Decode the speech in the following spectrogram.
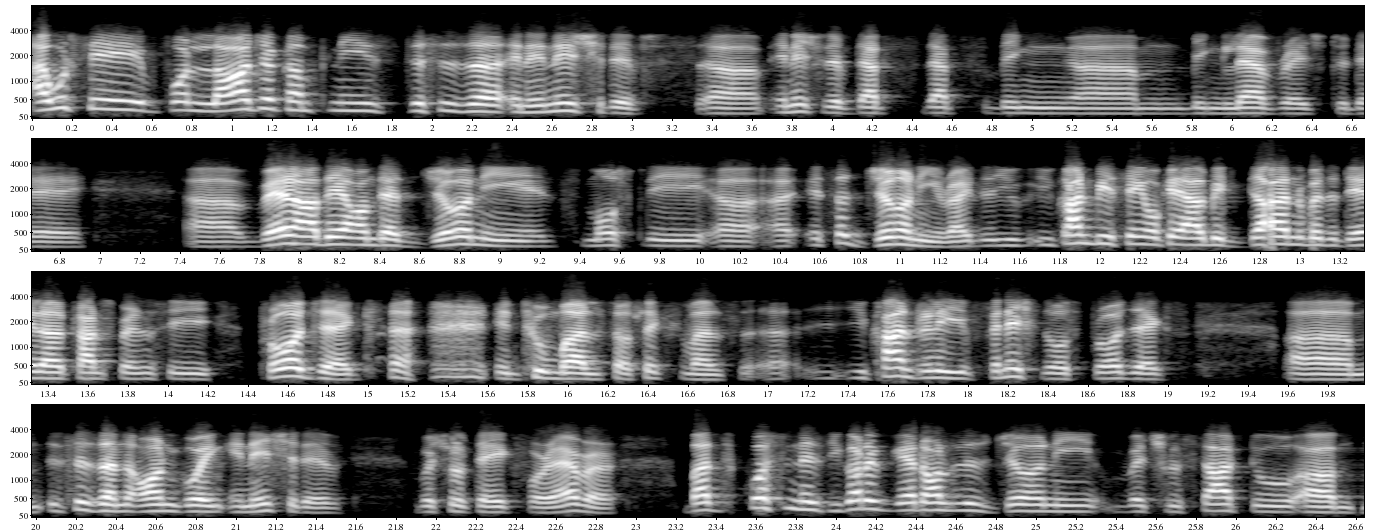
I would say for larger companies, this is a, an initiative uh, initiative that's that's being um, being leveraged today. Uh, where are they on their journey? It's mostly uh, uh, it's a journey, right? You you can't be saying, okay, I'll be done with the data transparency project in two months or six months. Uh, you can't really finish those projects. Um, this is an ongoing initiative which will take forever. But the question is, you got to get on this journey, which will start to um,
